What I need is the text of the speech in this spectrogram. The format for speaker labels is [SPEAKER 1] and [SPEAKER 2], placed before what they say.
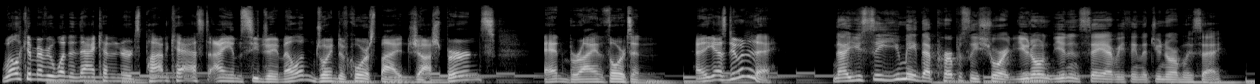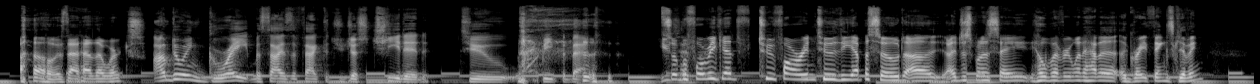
[SPEAKER 1] Welcome, everyone, to That Kind of Nerds podcast. I am CJ Mellon, joined, of course, by Josh Burns and Brian Thornton. How you guys doing today?
[SPEAKER 2] Now you see, you made that purposely short. You don't, you didn't say everything that you normally say.
[SPEAKER 1] Oh, is that how that works?
[SPEAKER 2] I'm doing great. Besides the fact that you just cheated to beat the bet. You
[SPEAKER 1] so before we get too far into the episode, uh, I just want to say, hope everyone had a, a great Thanksgiving.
